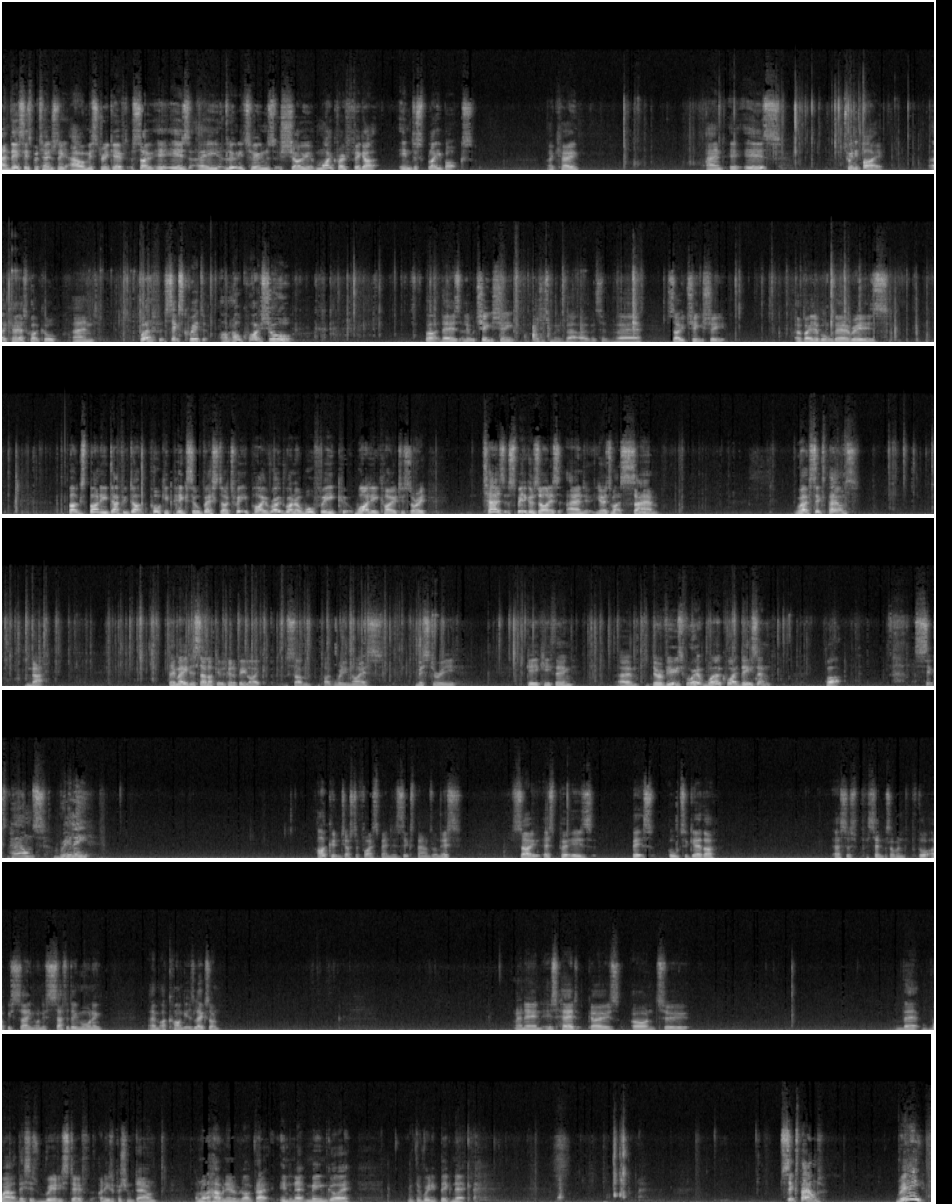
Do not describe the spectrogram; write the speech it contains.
And this is potentially our mystery gift. So it is a Looney Tunes show micro figure in display box. Okay. And it is Tweety Pie. Okay, that's quite cool. And worth six quid? I'm not quite sure. But there's a little cheat sheet. Let's just move that over to there. So cheat sheet available. There is Bugs Bunny, Daffy Duck, Porky Pig, Sylvester, Tweety Pie, Roadrunner, Wolfie, Wiley Coyote, sorry, Taz, Speedy Gonzales, and Yosemite Sam. Worth six pounds? Nah. They made it sound like it was going to be like some like really nice mystery geeky thing. Um, the reviews for it were quite decent, but six pounds? Really? I couldn't justify spending six pounds on this. So let's put his bits all together. That's a sentence I thought I'd be saying on this Saturday morning. Um, I can't get his legs on. And then his head goes on to there. Wow, this is really stiff. I need to push him down. I'm not having him like that internet meme guy with the really big neck. Six pound. Really?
